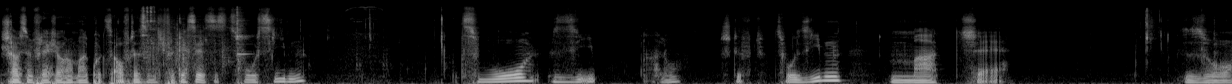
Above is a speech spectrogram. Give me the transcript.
Schreibe es mir vielleicht auch nochmal kurz auf, dass ich nicht vergesse. Es ist 2,7. 2,7. Hallo? Stift. 2,7. Mathe. So.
